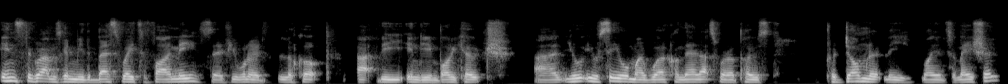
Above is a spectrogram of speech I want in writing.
Instagram is going to be the best way to find me. So if you want to look up at the Indian Body Coach, uh, you'll you'll see all my work on there. That's where I post predominantly my information.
